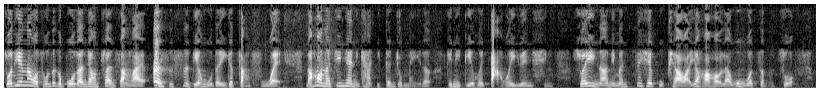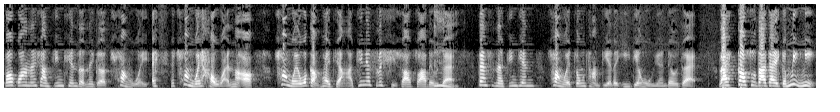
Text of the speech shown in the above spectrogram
昨天呢，我从这个波段这样转上来二十四点五的一个涨幅，哎，然后呢，今天你看一根就没了，给你跌回打回原形。所以呢，你们这些股票啊，要好好来问我怎么做。包括呢，像今天的那个创维，哎，创维好玩了啊！创维我赶快讲啊，今天是不是洗刷刷，对不对？但是呢，今天创维中场跌了一点五元，对不对？来告诉大家一个秘密，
